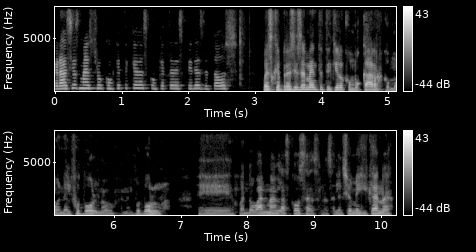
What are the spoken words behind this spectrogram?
gracias maestro, ¿con qué te quedas? ¿Con qué te despides de todos? Pues que precisamente te quiero convocar como en el fútbol, ¿no? En el fútbol eh, cuando van mal las cosas, la selección mexicana,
